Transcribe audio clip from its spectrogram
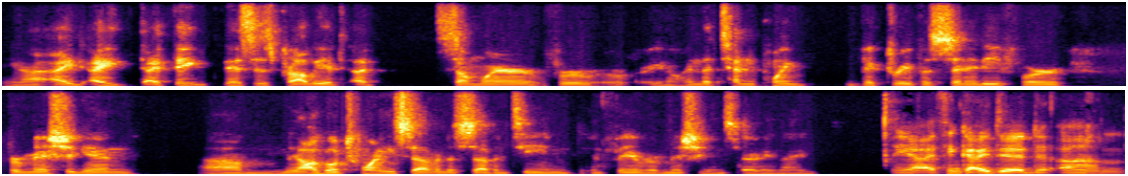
You know, I I, I think this is probably a, a somewhere for you know in the 10 point victory vicinity for for Michigan. Um, mean, I'll go 27 to 17 in favor of Michigan Saturday night. Yeah, I think I did. Um,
